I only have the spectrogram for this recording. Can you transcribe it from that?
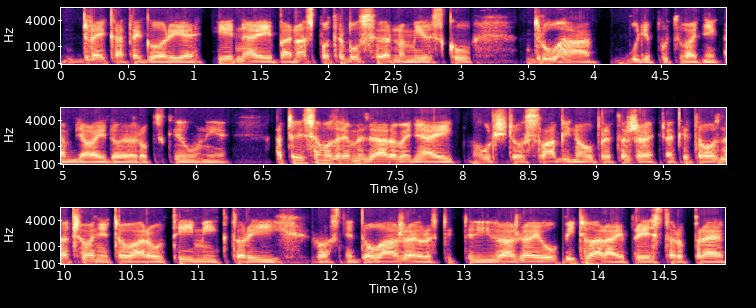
dve kategórie. Jedna je iba na spotrebu v Severnom Írsku, druhá bude putovať niekam ďalej do Európskej únie. A to je samozrejme zároveň aj určitou slabinou, pretože takéto označovanie tovarov tými, ktorých vlastne dovážajú, respektíve vyvážajú, vytvára aj priestor pre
